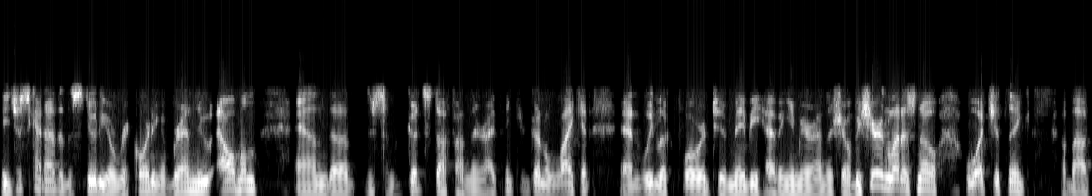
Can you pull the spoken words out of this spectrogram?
he just got out of the studio recording a brand new album, and uh, there's some good stuff on there. I think you're going to like it, and we look forward to maybe having him here on the show. Be sure and let us know what you think about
